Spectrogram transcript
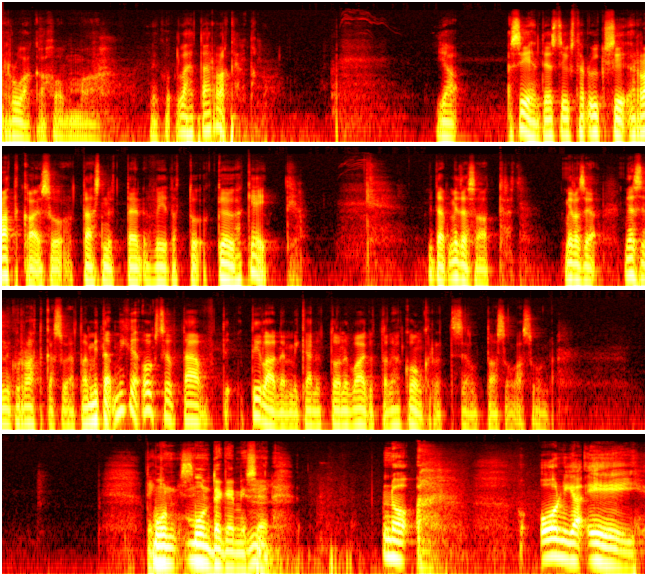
ruokahommaa niin lähdetään rakentamaan. Ja siihen tietysti yksi, yksi ratkaisu tässä nyt viitattu köyhä keittiö. Mitä, mitä sä ajattelet? Millaisia, millaisia niin ratkaisuja, tai mitä, mikä, onko se tämä tilanne, mikä nyt on, niin vaikuttanut ihan konkreettisella tasolla sun tekemiseen? Mun, mun tekemiseen. Mm. No, on ja ei.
